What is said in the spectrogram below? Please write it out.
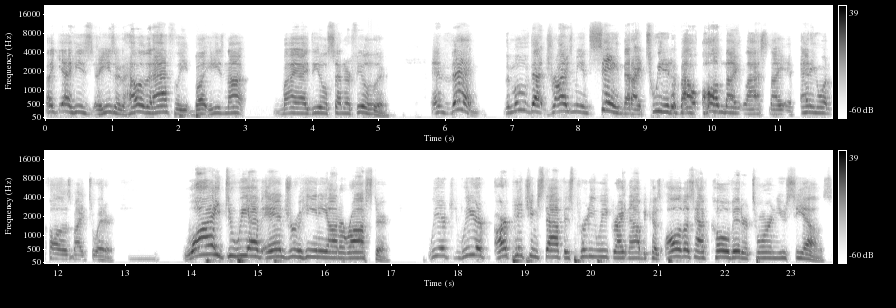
Like, yeah, he's he's a hell of an athlete, but he's not my ideal center fielder. And then the move that drives me insane that I tweeted about all night last night, if anyone follows my Twitter. Why do we have Andrew Heaney on a roster? We are we are our pitching staff is pretty weak right now because all of us have COVID or torn UCLs.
